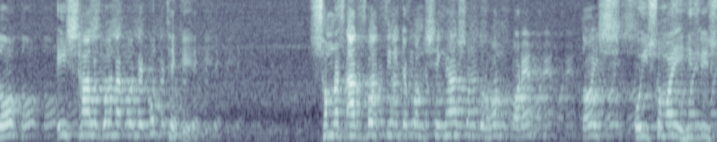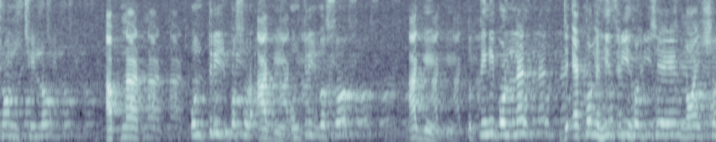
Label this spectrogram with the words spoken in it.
তো এই সাল গণনা করবে থেকে সম্রাট আকবর তিনি যখন সিংহাসন গ্রহণ করেন, তো ওই সময় হিজরি সন ছিল আপনার উনত্রিশ বছর আগে, উনত্রিশ বছর আগে। তো তিনি বললেন যে এখন হিজরি হচ্ছে নয়শো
